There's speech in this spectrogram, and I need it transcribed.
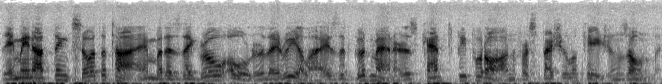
They may not think so at the time, but as they grow older, they realize that good manners can't be put on for special occasions only.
